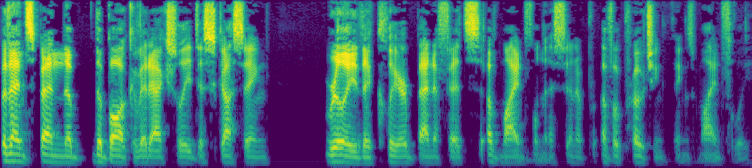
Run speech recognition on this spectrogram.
but then spend the the bulk of it actually discussing really the clear benefits of mindfulness and of approaching things mindfully.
